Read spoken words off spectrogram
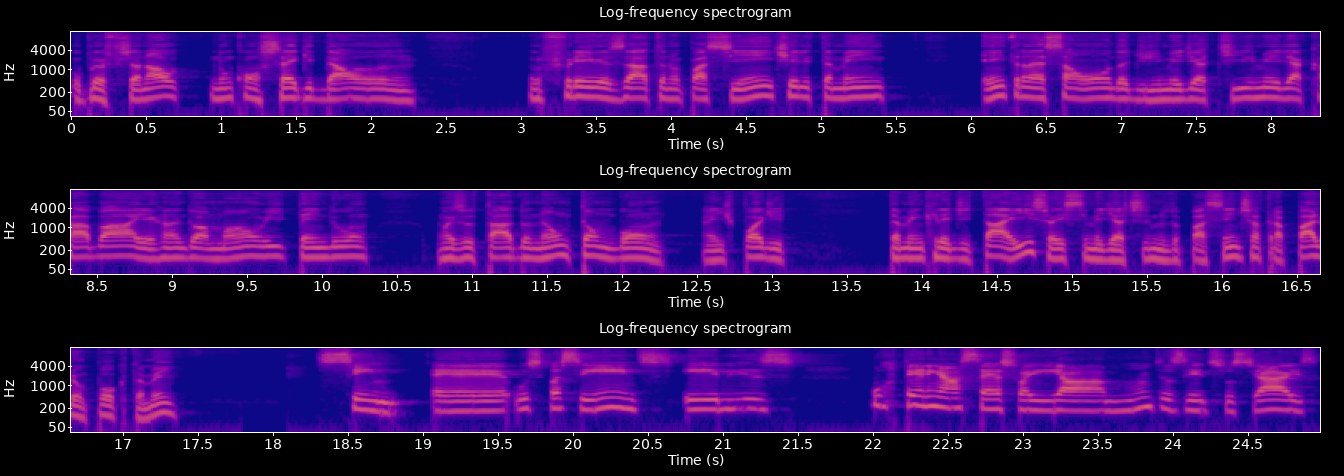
o profissional não consegue dar um, um freio exato no paciente, ele também entra nessa onda de imediatismo e ele acaba errando a mão e tendo um, resultado não tão bom. A gente pode também acreditar isso, esse imediatismo do paciente, isso atrapalha um pouco também? Sim, é, os pacientes, eles, por terem acesso aí a muitas redes sociais,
